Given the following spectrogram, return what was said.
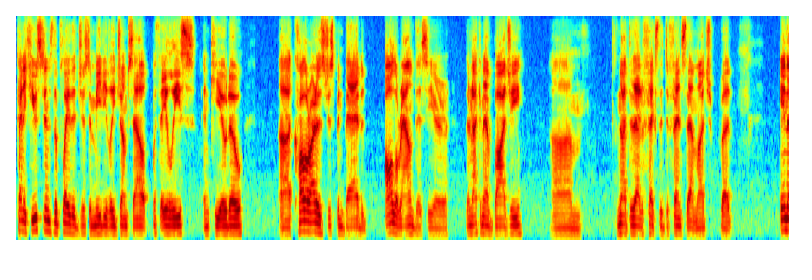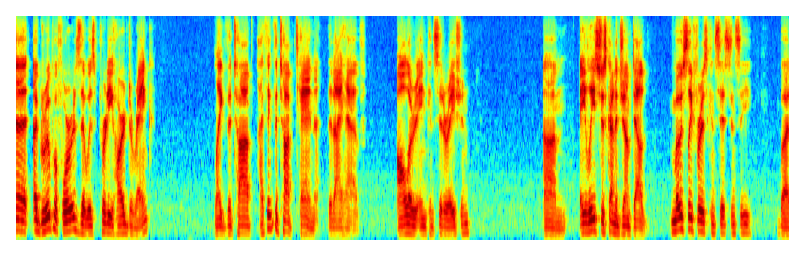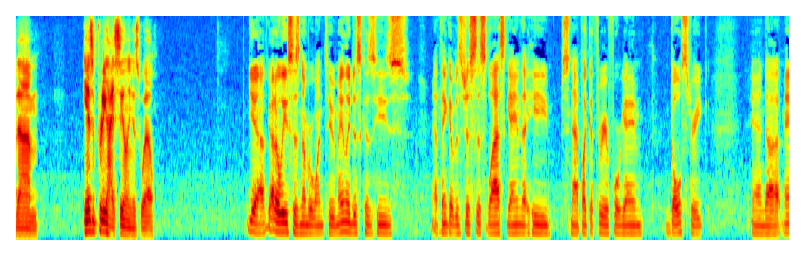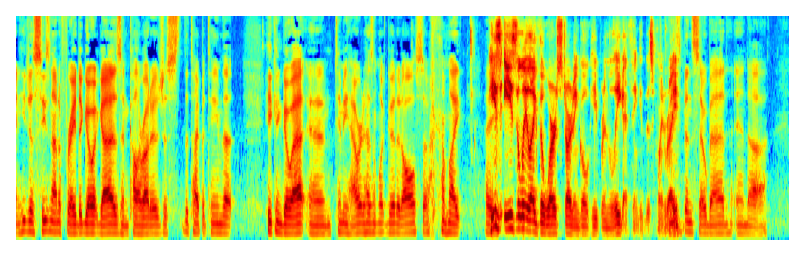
kind of Houston's the play that just immediately jumps out with Elis and Quioto. Uh, Colorado's just been bad all around this year. They're not going to have Badji. Um, not that that affects the defense that much, but in a, a group of forwards that was pretty hard to rank, like the top, I think the top 10 that I have, all are in consideration. Um, Elis just kind of jumped out, mostly for his consistency, but um, he has a pretty high ceiling as well. Yeah, I've got Elis as number one too, mainly just because he's. I think it was just this last game that he snapped like a three or four game goal streak, and uh, man, he just he's not afraid to go at guys, and Colorado is just the type of team that he can go at, and Timmy Howard hasn't looked good at all, so I'm like, hey, He's easily like the worst starting goalkeeper in the league, I think, at this point, right? He's been so bad, and uh,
